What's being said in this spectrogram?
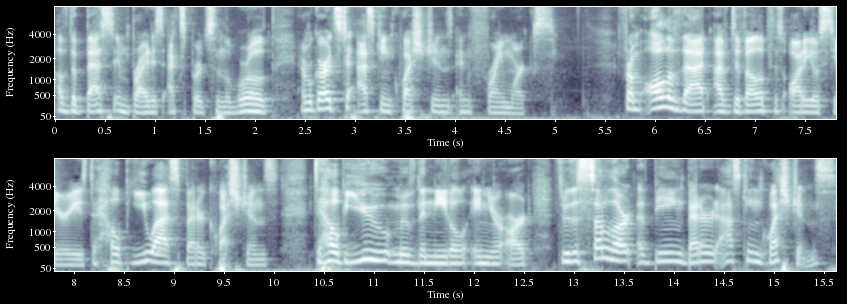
of the best and brightest experts in the world in regards to asking questions and frameworks. From all of that, I've developed this audio series to help you ask better questions, to help you move the needle in your art through the subtle art of being better at asking questions.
